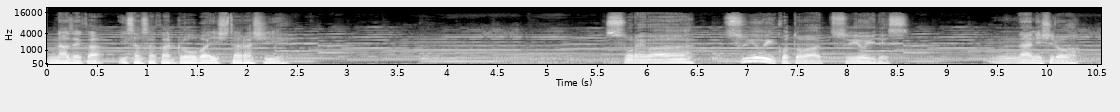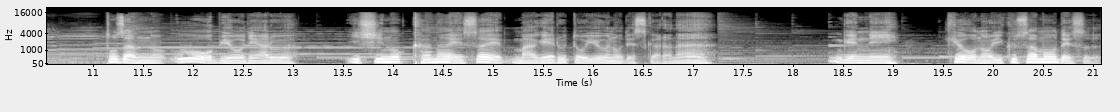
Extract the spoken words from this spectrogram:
なぜかいささか狼狽したらしい。それは強いことは強いです。何しろ登山の魚病にある石の叶えさえ曲げるというのですからな。現に今日の戦もです。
